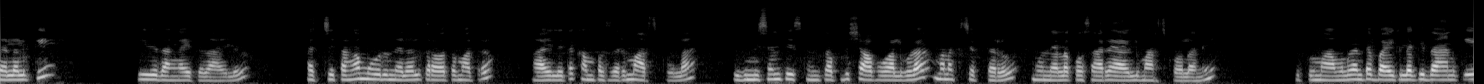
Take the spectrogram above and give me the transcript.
నెలలకి ఈ విధంగా అవుతుంది ఆయిల్. ఖచ్చితంగా మూడు నెలల తర్వాత మాత్రం ఆయిల్ అయితే కంపల్సరీ మార్చుకోవాలా. ఇది మిషన్ తీసుకునేటప్పుడు షాప్ వాళ్ళు కూడా మనకు చెప్తారు మూడు నెలలకు ఒకసారి ఆయిల్ మార్చుకోవాలని. ఇప్పుడు మామూలుగా అంటే బైక్లకి దానికి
